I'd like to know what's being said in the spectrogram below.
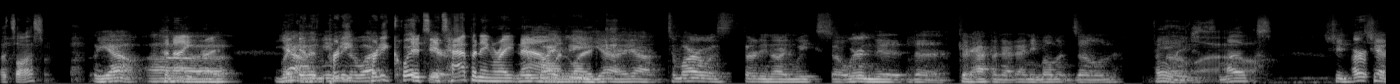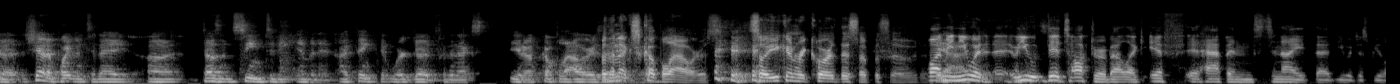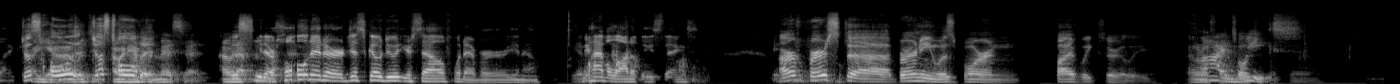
That's awesome. Yeah. Uh, Tonight, right? Yeah. like, and I it's mean, pretty you know pretty quick. It's it's happening right It now, might and be, like yeah, yeah. Tomorrow is 39 weeks, so we're in the the could happen at any moment zone. holy Oh, smokes. She Are- she had a she had an appointment today. Uh, doesn't seem to be imminent. I think that we're good for the next you know couple hours. for the next couple hours. so you can record this episode. Well, I mean, Yeah, you would. You did talk to her about like if it happened tonight, that you would just be like, Just Yeah, hold would it. Just I would hold have to it. miss it. I would Just have to either hold it or just go do it yourself. Whatever, you know. You We'll have a lot of these things. Our first uh, Bernie was born five weeks early. I don't know if I Five told weeks? you.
